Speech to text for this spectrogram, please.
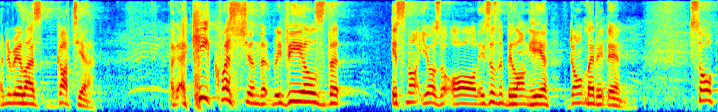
and you realize, got you. a, a key question that reveals that it's not yours at all, it doesn't belong here, don't let it in. So,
